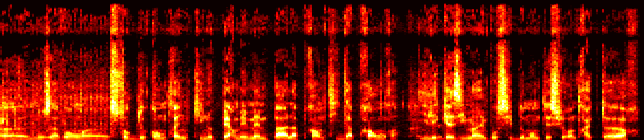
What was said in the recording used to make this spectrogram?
euh, nous avons un stock de contraintes qui ne permet même pas à l'apprenti d'apprendre. Il est quasiment impossible de monter sur un tracteur.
